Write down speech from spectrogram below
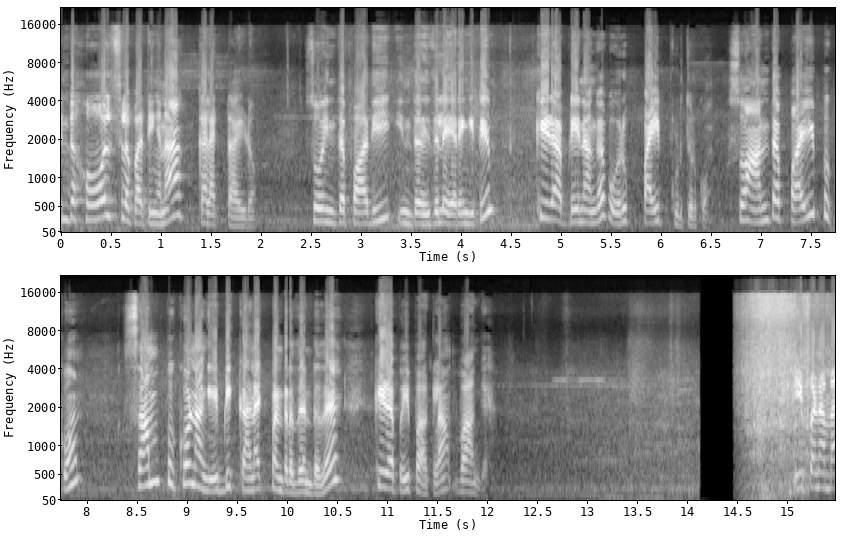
இந்த ஹோல்ஸில் பார்த்தீங்கன்னா கலெக்ட் ஆகிடும் ஸோ இந்த பாதி இந்த இதில் இறங்கிட்டு கீழே அப்படியே நாங்கள் ஒரு பைப் கொடுத்துருக்கோம். ஸோ அந்த பைப்புக்கும் சம்புக்கும் நாங்கள் எப்படி கனெக்ட் பண்ணுறதுன்றதை கீழே போய் பார்க்கலாம். வாங்க. இப்போ நம்ம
